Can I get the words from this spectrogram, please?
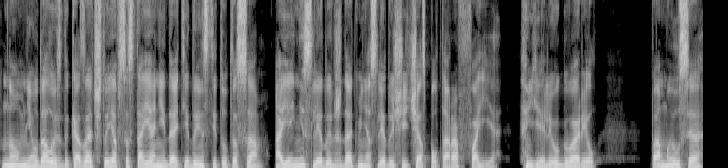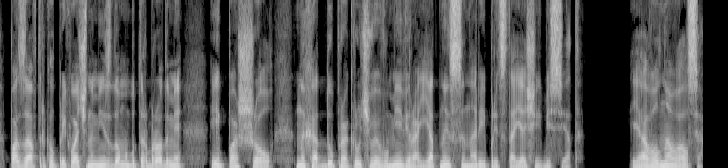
но мне удалось доказать, что я в состоянии дойти до института сам, а ей не следует ждать меня следующий час-полтора в фойе. Еле уговорил помылся, позавтракал прихваченными из дома бутербродами и пошел, на ходу прокручивая в уме вероятные сценарии предстоящих бесед. Я волновался.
